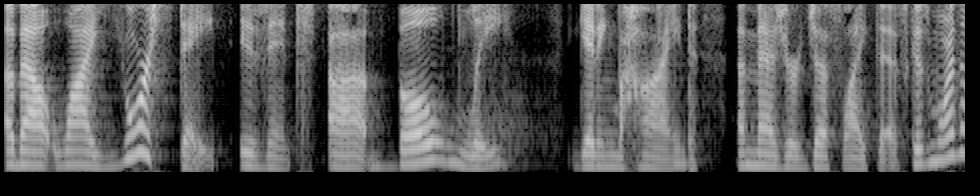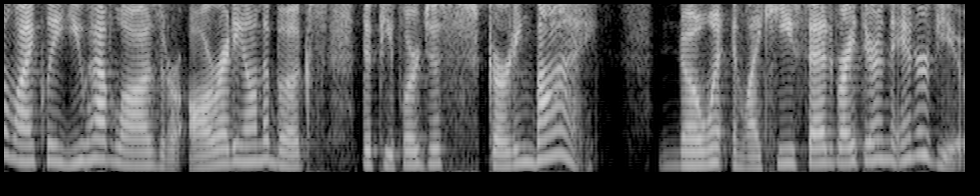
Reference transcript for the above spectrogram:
about why your state isn't uh, boldly getting behind a measure just like this because more than likely you have laws that are already on the books that people are just skirting by. No one, and like he said right there in the interview,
